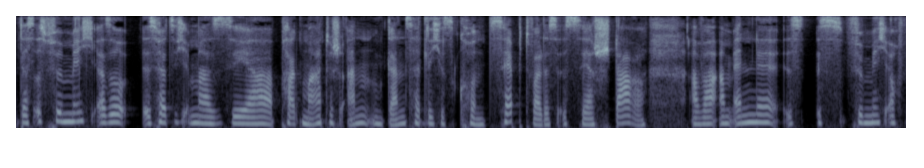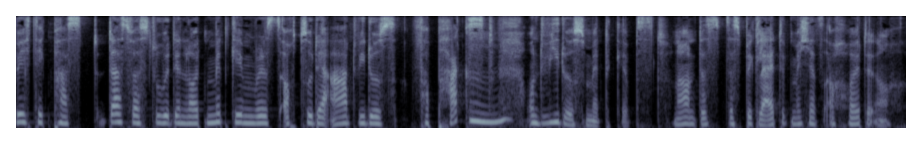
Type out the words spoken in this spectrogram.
Das ist für mich, also es hört sich immer sehr pragmatisch an, ein ganzheitliches Konzept, weil das ist sehr starr. Aber am Ende ist, ist für mich auch wichtig, passt das, was du den Leuten mitgeben willst, auch zu der Art, wie du es verpackst mhm. und wie du es mitgibst. Ne? Und das, das begleitet mich jetzt auch heute noch.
